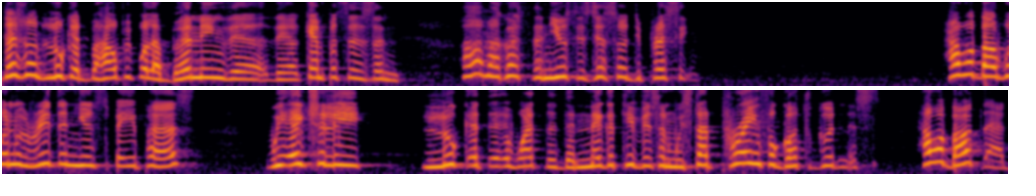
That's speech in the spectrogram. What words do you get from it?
Let's not look at how people are burning their, their campuses and, oh my gosh, the news is just so depressing. How about when we read the newspapers we actually look at the, what the, the negative is and we start praying for God's goodness. How about that?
